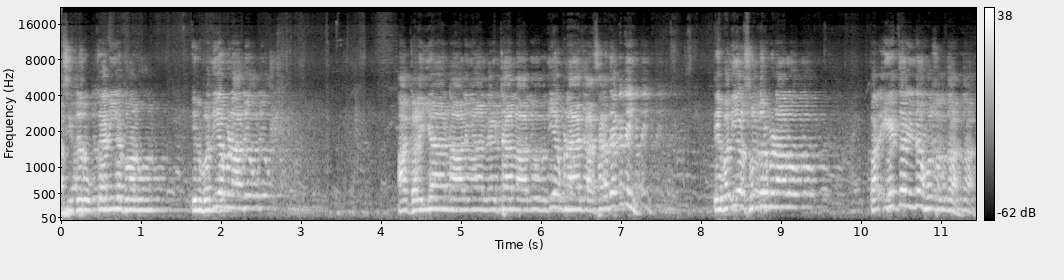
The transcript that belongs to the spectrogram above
ਅਸੀਂ ਤਾਂ ਰੋਕਿਆ ਨਹੀਂ ਤੁਹਾਨੂੰ। ਇਹਨੂੰ ਵਧੀਆ ਬਣਾ ਦਿਓ। ਆ ਗਲੀਆਂ, ਨਾਲੀਆਂ ਲਾਈਟਾਂ ਲਾ ਦਿਓ, ਵਧੀਆ ਬਣਾਇਆ ਜਾ ਸਕਦਾ ਕਿ ਨਹੀਂ? ਤੇ ਵਧੀਆ ਸੁੰਦਰ ਬਣਾ ਲਓ। ਪਰ ਇਹ ਤਾਂ ਨਹੀਂ ਨਾ ਹੋ ਸਕਦਾ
